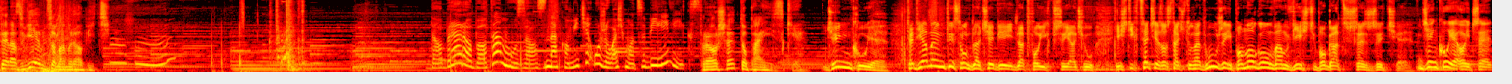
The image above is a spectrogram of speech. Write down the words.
Teraz wiem, co mam robić. Dobra robota, muzo. Znakomicie użyłaś mocy Billy Wix. Proszę, to pańskie. Dziękuję. Te diamenty są dla ciebie i dla twoich przyjaciół. Jeśli chcecie zostać tu na dłużej, pomogą wam wieść bogatsze życie. Dziękuję, ojcze.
